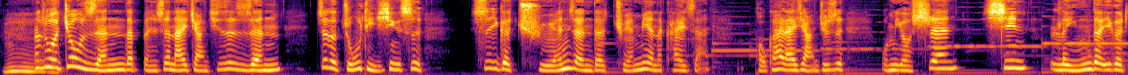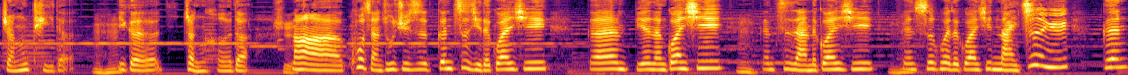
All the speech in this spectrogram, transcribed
嗯，那如果就人的本身来讲，其实人这个主体性是是一个全人的全面的开展。剖开来讲，就是我们有身心灵的一个整体的一个整合的。是那扩展出去是跟自己的关系，跟别人的关系，嗯，跟自然的关系，跟社会的关系，乃至于跟。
